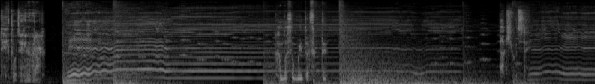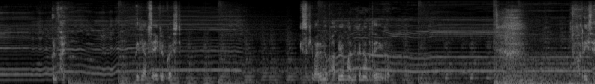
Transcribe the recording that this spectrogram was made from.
ठीक तो हो जाएगी ना विराट? हम बस उम्मीद रख सकते हैं। आपसे एक रिक्वेस्ट इसके बारे में भाभी और मानवी को ना बताइएगा। वो नहीं सह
